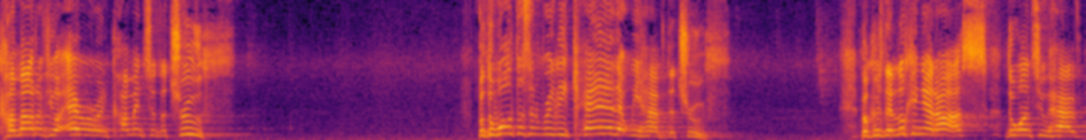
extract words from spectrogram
Come out of your error and come into the truth. But the world doesn't really care that we have the truth. Because they're looking at us, the ones who have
